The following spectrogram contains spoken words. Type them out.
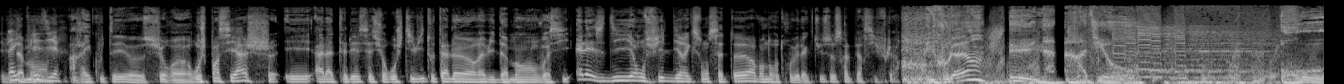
Évidemment, plaisir. à réécouter euh, sur euh, rouge.ch et à la télé, c'est sur Rouge TV tout à l'heure évidemment. Voici LSD, on file direction 7h avant de retrouver l'actu, ce sera le persifleur. Une couleur, une radio. Rouge.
